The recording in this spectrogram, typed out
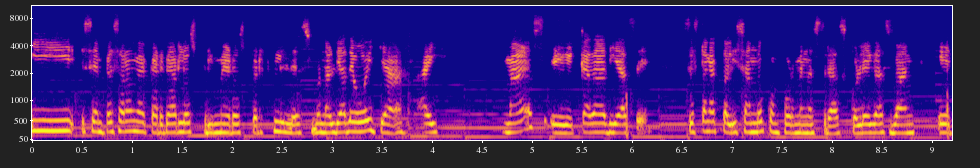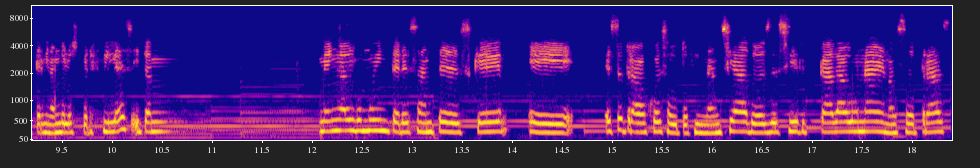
y se empezaron a cargar los primeros perfiles. Bueno, al día de hoy ya hay más, eh, cada día se, se están actualizando conforme nuestras colegas van eh, terminando los perfiles y también algo muy interesante es que eh, este trabajo es autofinanciado, es decir, cada una de nosotras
